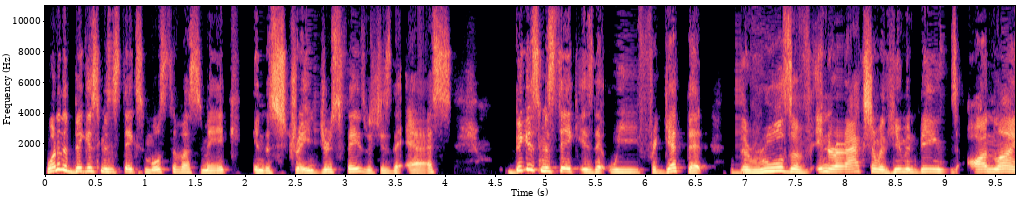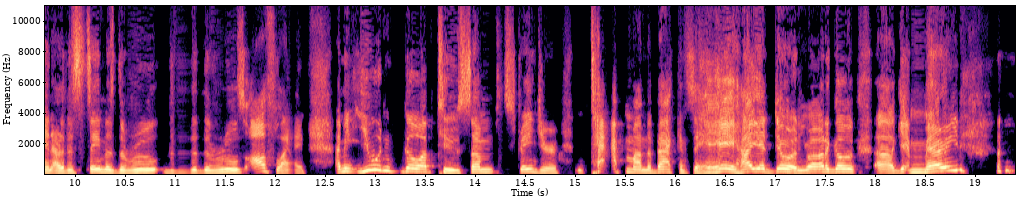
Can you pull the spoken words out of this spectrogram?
One of the biggest mistakes most of us make in the strangers phase, which is the S, biggest mistake is that we forget that the rules of interaction with human beings online are the same as the rule the, the rules offline. I mean you wouldn't go up to some stranger and tap him on the back and say hey how you doing? You want to go uh, get married?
